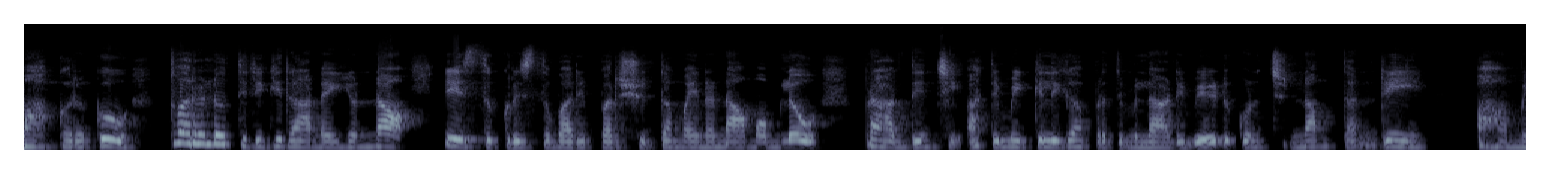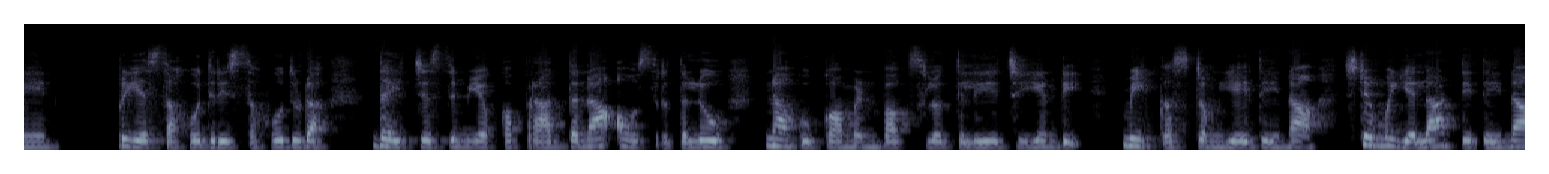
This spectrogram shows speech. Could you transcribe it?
మా కొరకు త్వరలో తిరిగి రానయ్యున్న యేసుక్రీస్తు వారి పరిశుద్ధమైన నామంలో ప్రార్థించి అతి మిక్కిలిగా ప్రతిమిలాడి వేడుకొనుచున్నాం తండ్రి. ఆమెన్. ప్రియ సహోదరి సహోదరుడా దయచేసి మీ యొక్క ప్రార్థన అవసరతలు నాకు కామెంట్ బాక్స్లో తెలియజేయండి మీ కష్టం ఏదైనా శ్రమ ఎలాంటిదైనా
